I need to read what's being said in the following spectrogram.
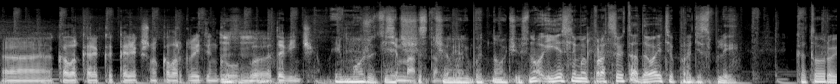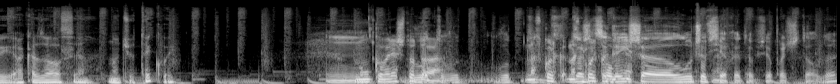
э, color correction, color grading uh-huh. в DaVinci. И можете 17 чему-нибудь научусь. Ну, если мы про цвета, давайте про дисплей, который оказался, ну что, тыквой? Ну, говорят, что вот, да. Вот, вот, насколько, кажется, насколько Гриша меня... лучше всех да. это все прочитал, да?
